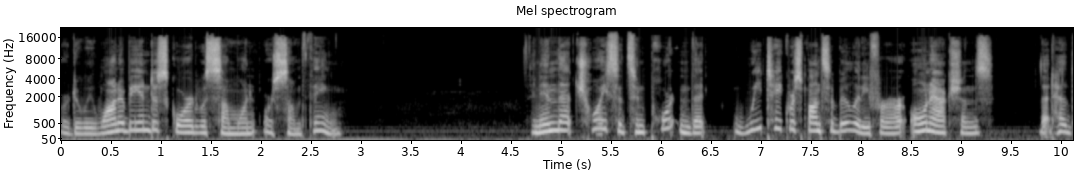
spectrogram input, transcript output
or do we want to be in discord with someone or something? And in that choice, it's important that we take responsibility for our own actions that have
